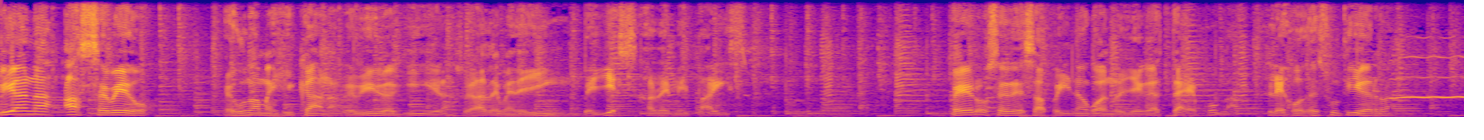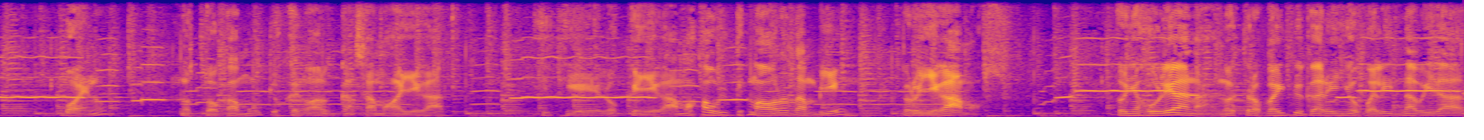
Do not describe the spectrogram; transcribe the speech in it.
Juliana Acevedo es una mexicana que vive aquí en la ciudad de Medellín, belleza de mi país. Pero se desafina cuando llega esta época, lejos de su tierra. Bueno, nos toca a muchos que no alcanzamos a llegar y que los que llegamos a última hora también, pero llegamos. Doña Juliana, nuestro afecto y cariño, feliz Navidad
